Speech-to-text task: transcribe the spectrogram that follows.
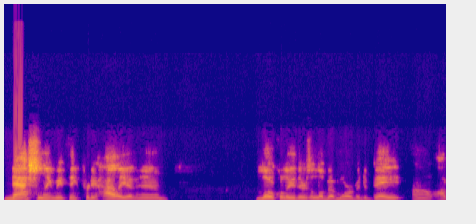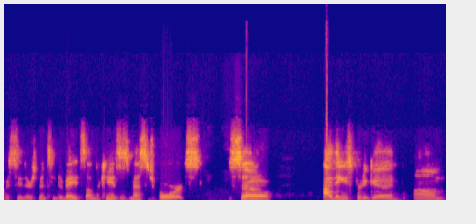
nationally, we think pretty highly of him locally there's a little bit more of a debate uh, obviously there's been some debates on the kansas message boards so i think he's pretty good um,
